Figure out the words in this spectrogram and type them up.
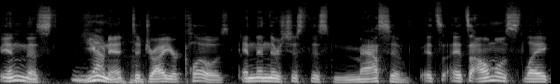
in this Yeah. unit Mm-hmm. to dry your clothes, and then there's just this massive. It's it's almost like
